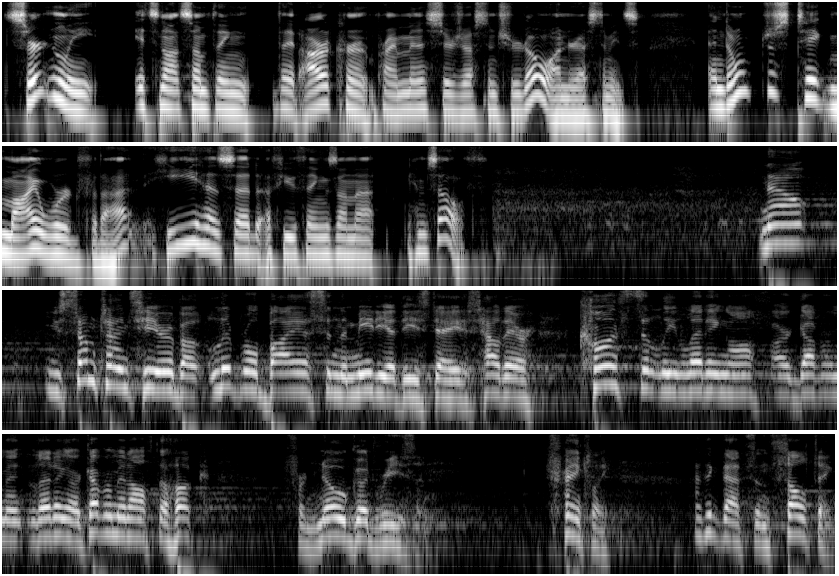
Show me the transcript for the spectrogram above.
Certainly, it's not something that our current Prime Minister, Justin Trudeau, underestimates. And don't just take my word for that. He has said a few things on that himself. Now, you sometimes hear about liberal bias in the media these days, how they're constantly letting off our government, letting our government off the hook for no good reason. Frankly, I think that's insulting.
